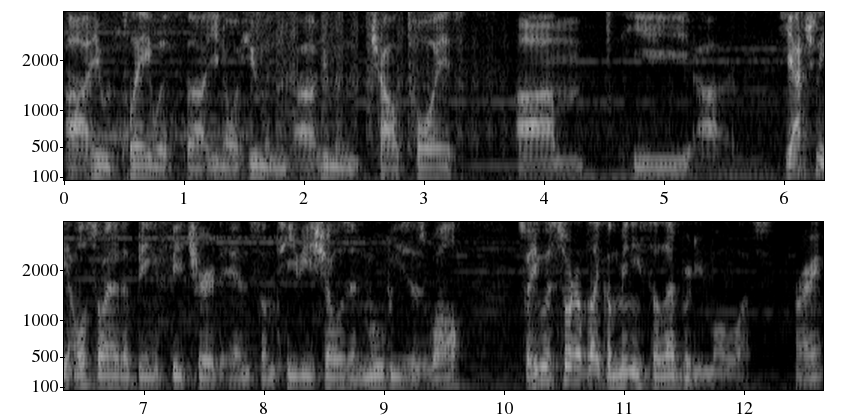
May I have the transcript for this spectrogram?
Uh, he would play with, uh, you know, human uh, human child toys. Um, he uh, he actually also ended up being featured in some TV shows and movies as well. So he was sort of like a mini celebrity, Moe was, right?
